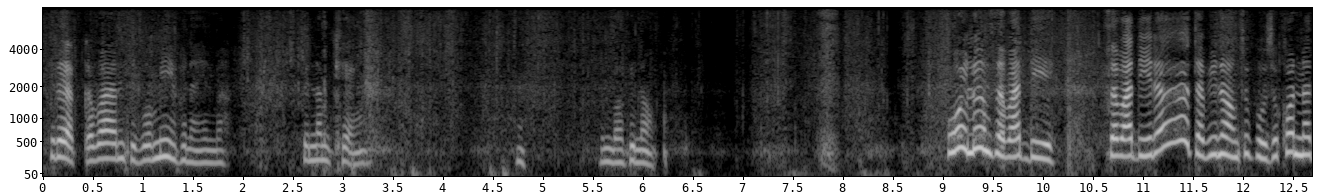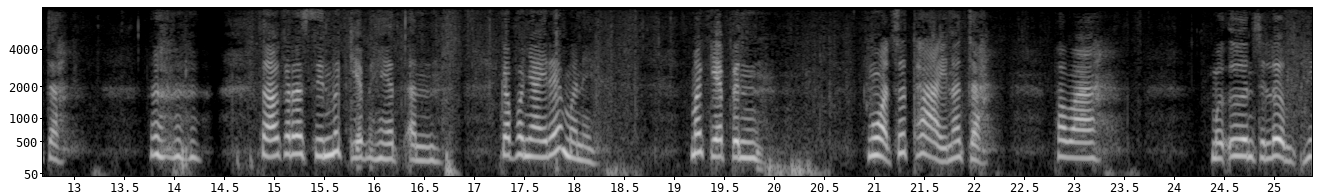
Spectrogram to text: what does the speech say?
ที่แรกกับบ้านสิบ่มีเพื่นนะเห็นปะเป็นน้ำแข็งเห็นบ่พี่น้องโอ้ยลืมสวัสดี สวัสดีเด้อจ้ะพี่น้องสุผู้สุกคนนะจ๊ะสาวกระสินมาเก็บเห็ดอันกับพ่อใหญ่ได้อมื่อนี่มาเก็บเป็นงวดสุดท้ายนะจ๊ะเพราะว่ามืออื่นสิเริ่มหิ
